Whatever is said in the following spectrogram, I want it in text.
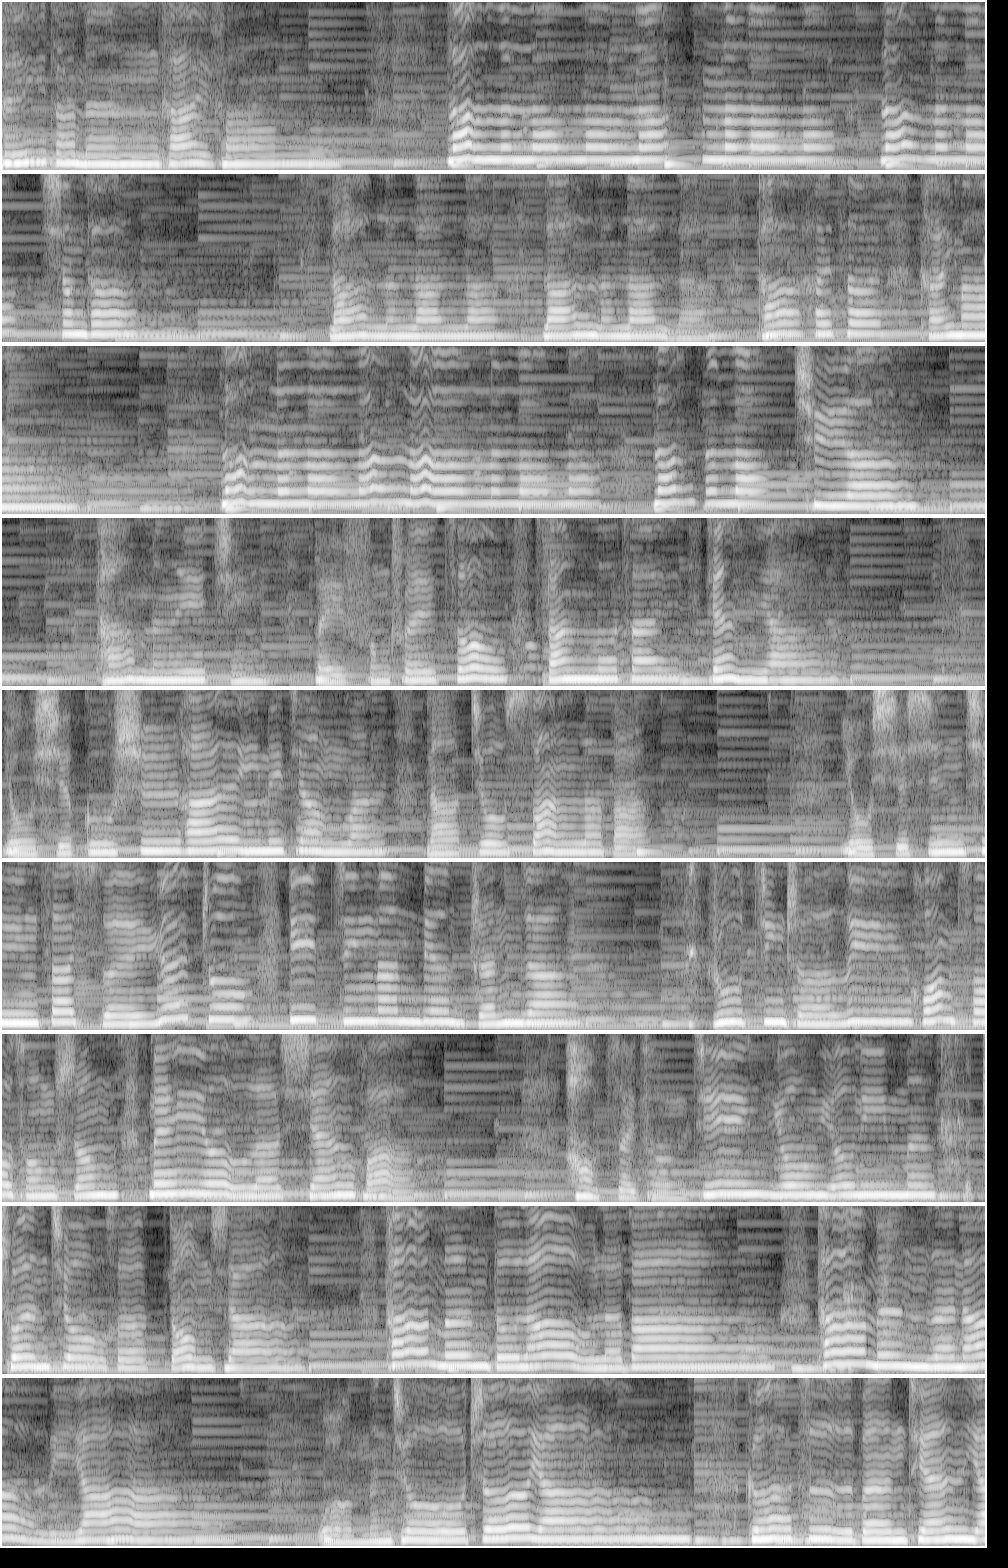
陪他们开放。啦啦啦啦啦啦啦啦啦啦啦，想他。啦啦啦啦啦啦啦啦，他还在开吗？啦啦啦啦啦啦啦啦啦啦啦，去啊！他们已经被风吹走，散落在天涯。有些故事还没讲完，那就算了吧。有些心情在岁月中已经难辨真假。如今这里荒草丛生，没有了鲜花。好在曾经拥有你们的春秋和冬夏。他们都老了吧？他们在哪里呀？我们就这样各自奔天涯。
